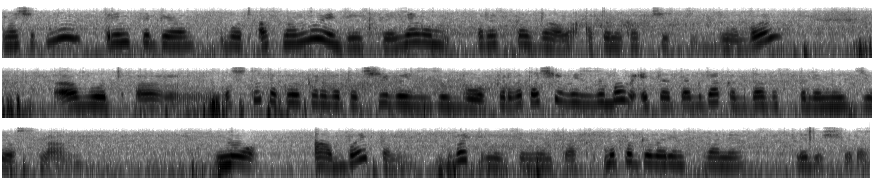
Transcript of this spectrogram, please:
Значит, ну, в принципе, вот основное действие я вам рассказала о том, как чистить зубы. А Вот, э, что такое кровоточивость зубов? Кровоточивость зубов это тогда, когда воспалены десна. Но об этом, мы сделаем так, мы поговорим с вами в следующий раз.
